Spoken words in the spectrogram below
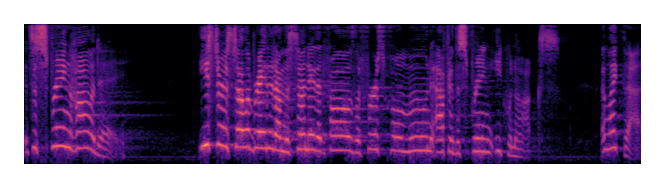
It's a spring holiday. Easter is celebrated on the Sunday that follows the first full moon after the spring equinox. I like that.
